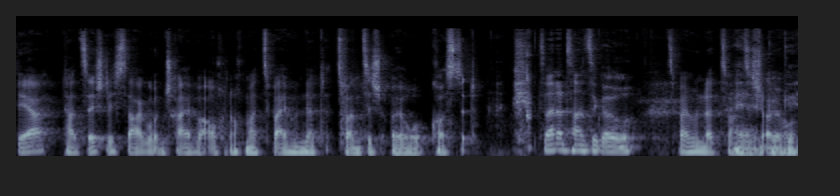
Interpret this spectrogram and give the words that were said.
der tatsächlich sage und schreibe auch nochmal 220 Euro kostet. 220 Euro. 220 ja, okay, Euro.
